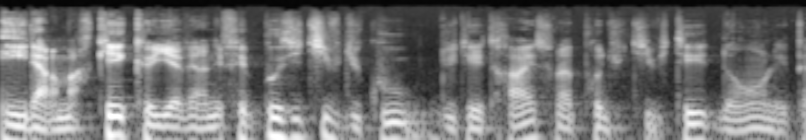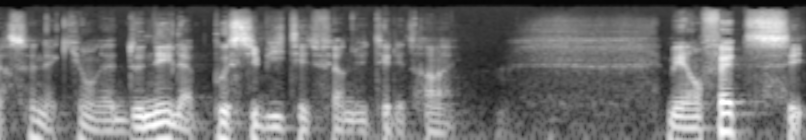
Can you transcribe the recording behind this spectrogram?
Et il a remarqué qu'il y avait un effet positif du coup du télétravail sur la productivité dans les personnes à qui on a donné la possibilité de faire du télétravail. Mais en fait, c'est,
